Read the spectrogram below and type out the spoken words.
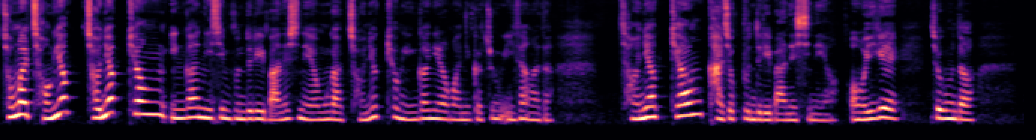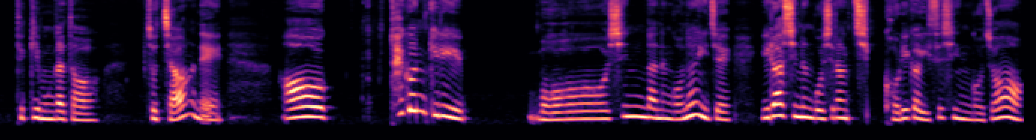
정말 저녁, 저녁형 인간이신 분들이 많으시네요. 뭔가 저녁형 인간이라고 하니까 좀 이상하다. 저녁형 가족분들이 많으시네요. 어, 이게 조금 더 듣기 뭔가 더 좋죠? 네. 아, 퇴근길이 멋인다는 거는 이제 일하시는 곳이랑 집 거리가 있으신 거죠.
